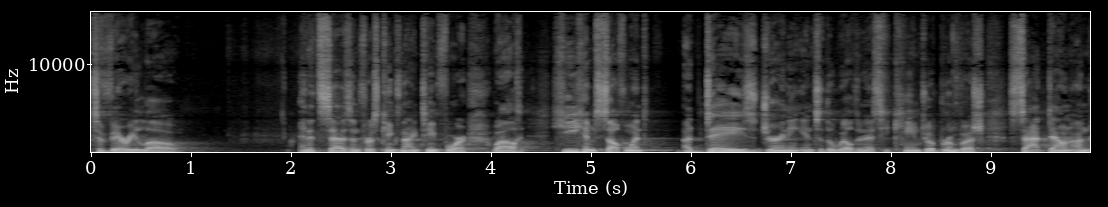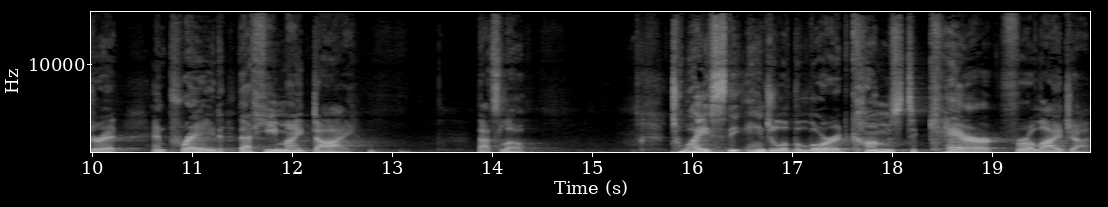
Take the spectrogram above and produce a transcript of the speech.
to very low. And it says in 1 Kings 19:4, while he himself went a day's journey into the wilderness, he came to a broom bush, sat down under it, and prayed that he might die. That's low. Twice the angel of the Lord comes to care for Elijah.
